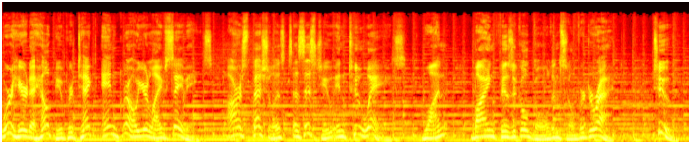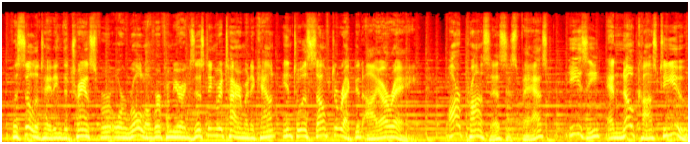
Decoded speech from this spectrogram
we're here to help you protect and grow your life savings. Our specialists assist you in two ways. One, buying physical gold and silver direct. 2. Facilitating the transfer or rollover from your existing retirement account into a self directed IRA. Our process is fast, easy, and no cost to you.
